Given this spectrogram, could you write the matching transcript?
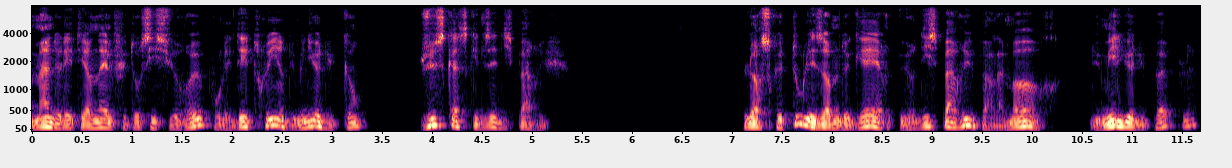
main de l'Éternel fut aussi sur eux pour les détruire du milieu du camp, jusqu'à ce qu'ils aient disparu. Lorsque tous les hommes de guerre eurent disparu par la mort du milieu du peuple,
